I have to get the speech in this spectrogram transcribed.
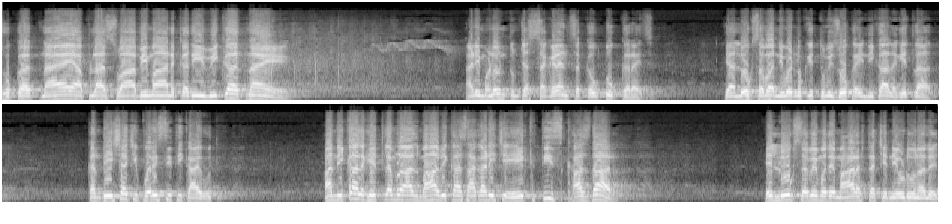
झुकत नाही आपला स्वाभिमान कधी विकत नाही. आणि म्हणून तुमच्या सगळ्यांचं कौतुक करायचं. या लोकसभा निवडणुकीत तुम्ही जो काही निकाल घेतलात कारण देशाची परिस्थिती काय होती? हा निकाल घेतल्यामुळे आज महाविकास आघाडीचे एकतीस खासदार हे लोकसभेमध्ये महाराष्ट्राचे निवडून आलेत.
